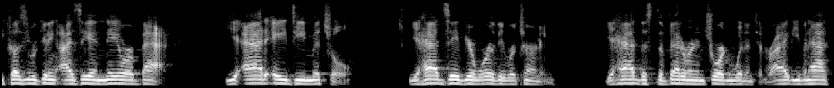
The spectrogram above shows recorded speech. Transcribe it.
because you were getting Isaiah Neyor back. You add AD Mitchell. You had Xavier Worthy returning. You had this the veteran in Jordan Whittington, right? Even had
